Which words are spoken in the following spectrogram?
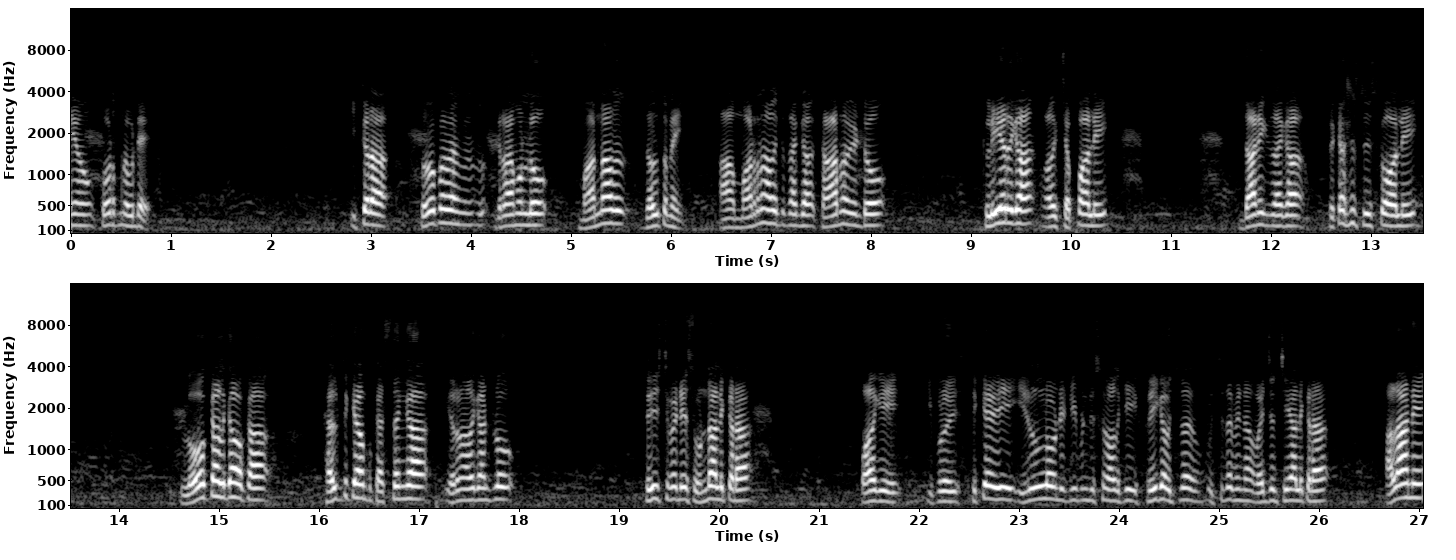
మేము కోరుతున్న ఒకటే. ఇక్కడ తురపద గ్రామంలో మరణాలు జరుగుతున్నాయి. ఆ మరణాలకు తగ్గ కారణం ఏంటో క్లియర్గా వాళ్ళకి చెప్పాలి. దానికి తగ్గ ప్రికాషన్స్ తీసుకోవాలి. లోకల్గా ఒక హెల్త్ క్యాంప్ ఖచ్చితంగా ఇరవై నాలుగు గంటలు త్రీ సిక్స్టీ ఫైవ్ డేస్ ఉండాలి ఇక్కడ. వాళ్ళకి ఇప్పుడు సిక్ అయ్యి ఇళ్ళలో ఉండి ట్రీట్మెంట్ తీసుకున్న వాళ్ళకి ఫ్రీగా ఉచిత ఉచితమైన వైద్యం చేయాలి ఇక్కడ. అలానే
